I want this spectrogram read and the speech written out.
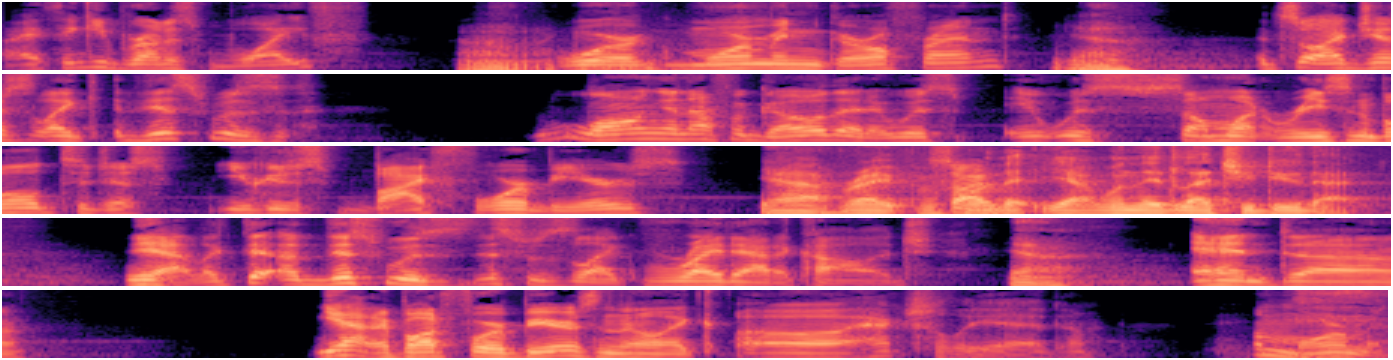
I think he brought his wife Oh, or Mormon girlfriend. yeah. And so I just like this was long enough ago that it was it was somewhat reasonable to just you could just buy four beers. Yeah, right before I'm- that. Yeah, when they'd let you do that. Yeah, like th- uh, this was this was like right out of college. Yeah. And uh yeah, I bought four beers and they're like, "Uh, actually, Ed, I'm, I'm Mormon."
